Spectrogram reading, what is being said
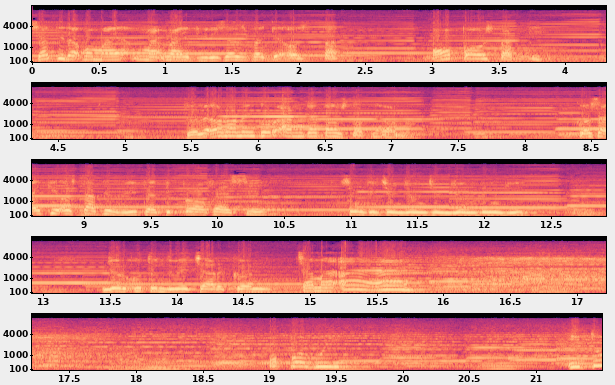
saya tidak memaknai diri saya sebagai ustad. Apa ustad ki? Dole ono ning Quran kata ustad nih ono. Kok saiki ustad itu jadi profesi sing dijunjung-junjung tinggi. Njur kudu duwe jargon jamaah. Apa kuwi? Itu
